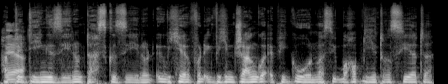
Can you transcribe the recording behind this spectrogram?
Habt ja. ihr den gesehen und das gesehen und irgendwelche von irgendwelchen Django-Epigonen, was sie überhaupt nicht interessierte.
